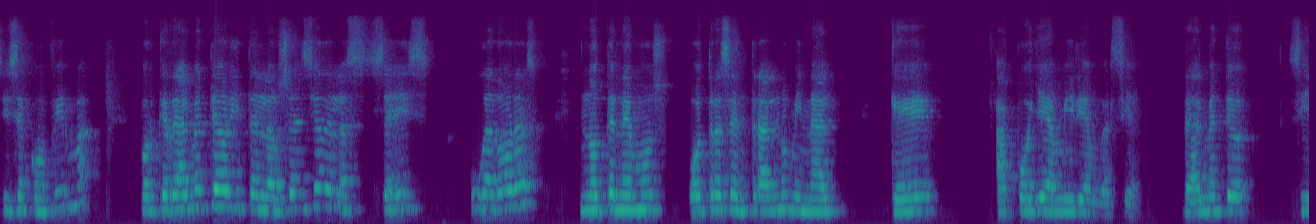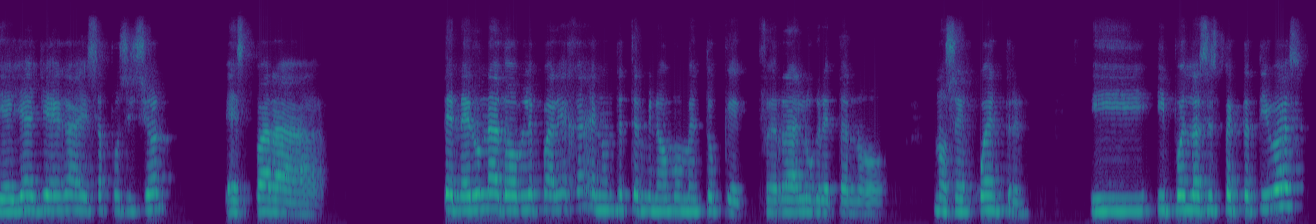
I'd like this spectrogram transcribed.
si se confirma, porque realmente ahorita en la ausencia de las seis jugadoras, no tenemos otra central nominal que apoye a Miriam García. Realmente si ella llega a esa posición, es para tener una doble pareja en un determinado momento que Ferral o Greta no, no se encuentren. Y, y pues las expectativas,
